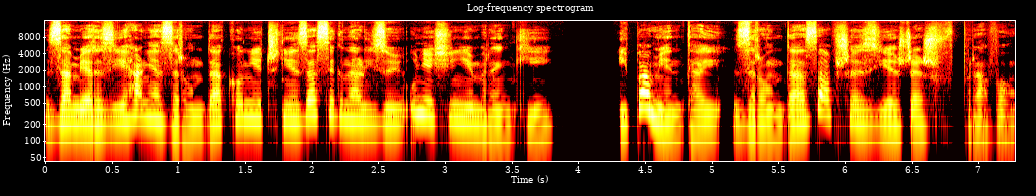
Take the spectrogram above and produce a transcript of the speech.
Zamiar zjechania z ronda koniecznie zasygnalizuj uniesieniem ręki. I pamiętaj, z ronda zawsze zjeżdżasz w prawo,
